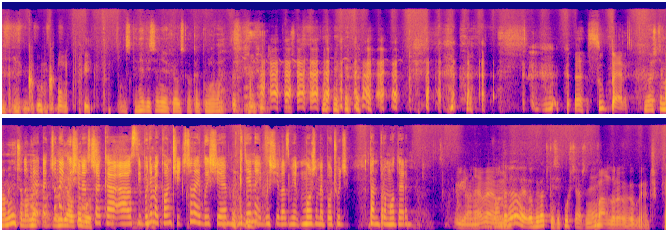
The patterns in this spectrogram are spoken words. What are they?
ku konfliktu. Skinheady sa nenechajú skákať po hlave. Super. No ešte máme niečo. Dobre, máme tak čo najbližšie nás čaká a si budeme končiť. Čo najbližšie? Kde najbližšie vás môžeme počuť, pán promotér? Ja neviem. V Andrejovej obyvačke si púšťaš, ne? V Andrejovej obyvačke.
